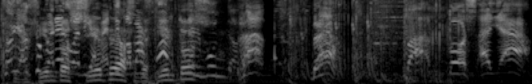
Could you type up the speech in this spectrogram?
707 a 700. ¡Vamos allá!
